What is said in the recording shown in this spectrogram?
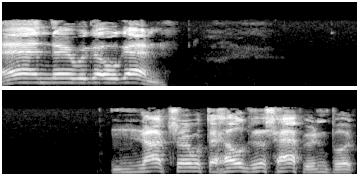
And there we go again. Not sure what the hell just happened, but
